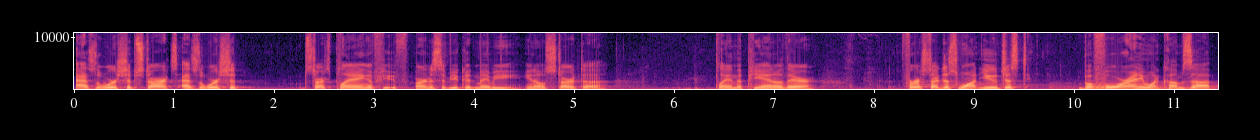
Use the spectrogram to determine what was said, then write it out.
as the worship starts, as the worship starts playing, if, you, if Ernest, if you could maybe you know start uh, playing the piano there. First, I just want you, just before anyone comes up,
